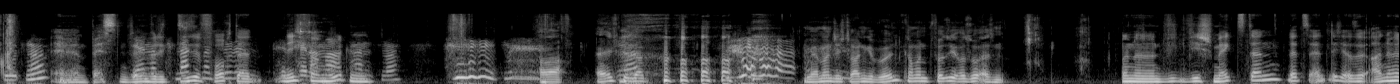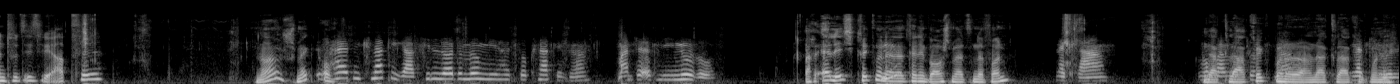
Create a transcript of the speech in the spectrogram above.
Gut, ne? Äh, Im besten Ja, Willen das würde ich diese Frucht da nicht vermuten. erkannt, ne? Aber ehrlich gesagt, wenn man sich dran gewöhnt, kann man Pfirsich auch so essen. Und, und wie, wie schmeckt's dann letztendlich? Also anhören tut sich's wie Apfel? Na, schmeckt Ist halt ein knackiger. Viele Leute mögen die halt so knackig, ne? Manche essen die nur so. Ach ehrlich, kriegt man da gar keine Bauchschmerzen davon? Na klar. Na Irgendwann klar, kriegt man oder na klar, kriegt man nicht.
